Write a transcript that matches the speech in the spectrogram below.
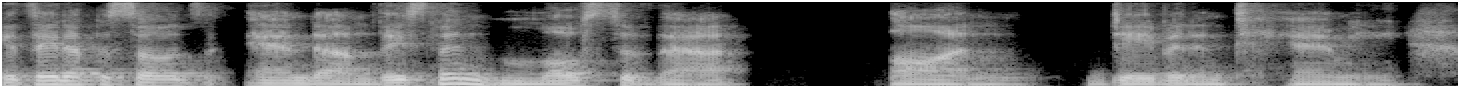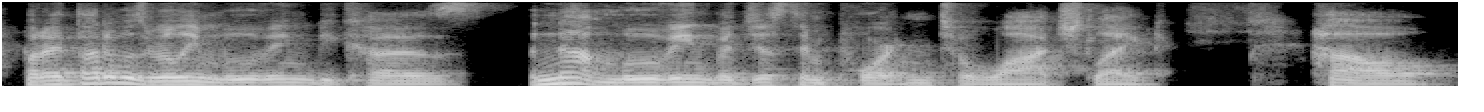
It's eight episodes, and um, they spend most of that on David and Tammy. But I thought it was really moving because not moving, but just important to watch, like how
